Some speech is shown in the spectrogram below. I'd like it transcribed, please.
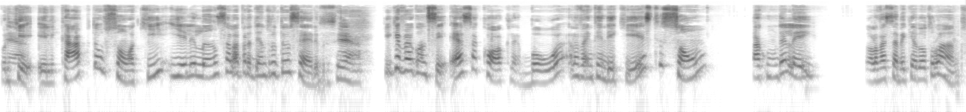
Porque ele capta o som aqui e ele lança lá para dentro do teu cérebro. O que, que vai acontecer? Essa cóclea boa, ela vai entender que este som tá com um delay. Então ela vai saber que é do outro lado,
